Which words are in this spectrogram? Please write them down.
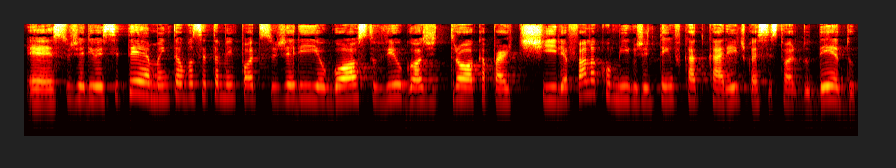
é, sugeriu esse tema, então você também pode sugerir. Eu gosto, viu? Gosto de troca, partilha. Fala comigo, gente. Tenho ficado carente com essa história do dedo.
